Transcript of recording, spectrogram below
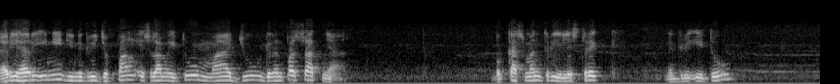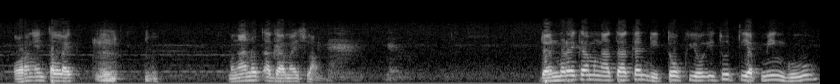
Hari-hari ini di negeri Jepang Islam itu maju dengan pesatnya. Bekas menteri listrik negeri itu orang intelek menganut agama Islam. Dan mereka mengatakan di Tokyo itu tiap minggu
